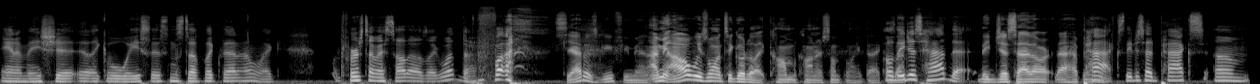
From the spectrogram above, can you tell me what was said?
anime shit, uh, like Oasis and stuff like that. I'm like, the first time I saw that, I was like, what the fuck? Seattle's goofy, man. I mean, I always want to go to like Comic Con or something like that. Oh, they I- just had that they just had our, that happen. PAX. They just had PAX, um,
